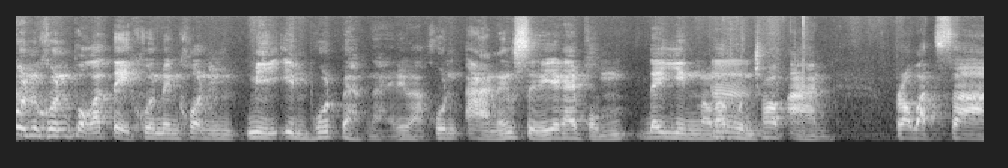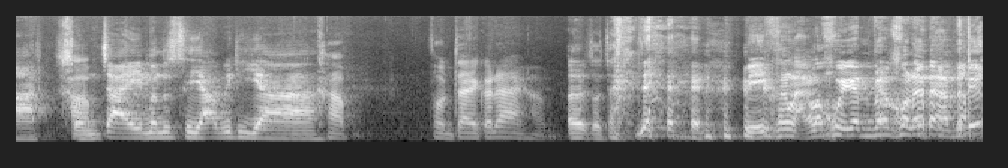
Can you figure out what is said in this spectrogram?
คุณคุณปกติคุณเป็นคนมีอินพุตแบบไหนดีกว่าคุณอ่านหนังสือยังไงผมได้ยินมาว่าอืมคุณชอบอ่าน ประวัติศาสตร์ครับสนใจมนุษยวิทยาครับ สนใจก็ได้ครับ เออสนใจปีข้างหลังเราคุยกันเป็นคนละแบบนึง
